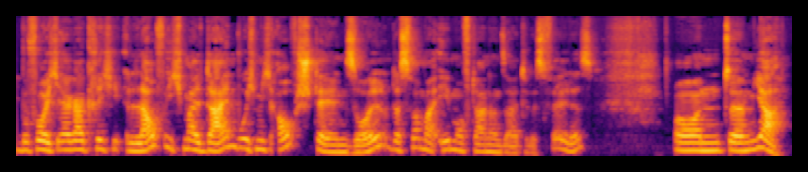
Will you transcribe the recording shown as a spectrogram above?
Bevor ich Ärger kriege, laufe ich mal dahin, wo ich mich aufstellen soll. Das war mal eben auf der anderen Seite des Feldes. Und ähm, ja,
